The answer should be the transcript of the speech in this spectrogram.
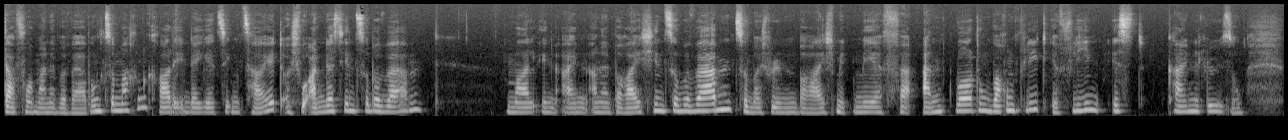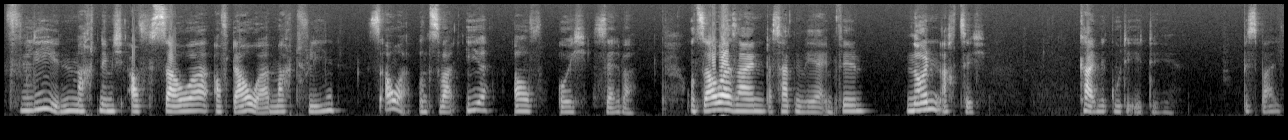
davor, mal eine Bewerbung zu machen, gerade in der jetzigen Zeit, euch woanders hin zu bewerben? Mal in einen anderen Bereich hin zu bewerben, zum Beispiel in einen Bereich mit mehr Verantwortung. Warum flieht ihr? Fliehen ist keine Lösung. Fliehen macht nämlich auf sauer, auf Dauer macht Fliehen sauer. Und zwar ihr auf euch selber. Und sauer sein, das hatten wir ja im Film 89. Keine gute Idee. Bis bald.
